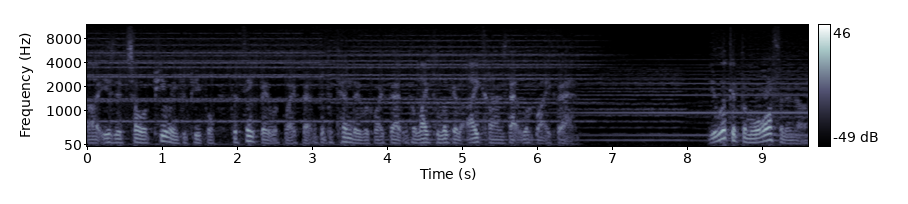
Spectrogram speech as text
uh, is it so appealing to people to think they look like that and to pretend they look like that and to like to look at icons that look like that? You look at them often enough,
